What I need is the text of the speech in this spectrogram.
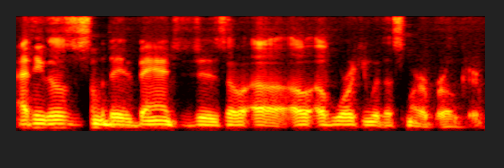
I think those are some of the advantages of, uh, of working with a smart broker.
